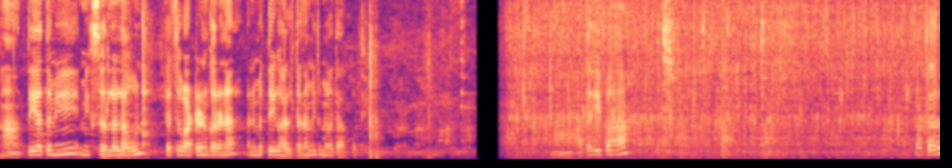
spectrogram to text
हां ते आता मी मिक्सरला लावून त्याचं वाटण करणार आणि मग ते घालताना मी तुम्हाला दाखवते. हां आता हे पहा. मटर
